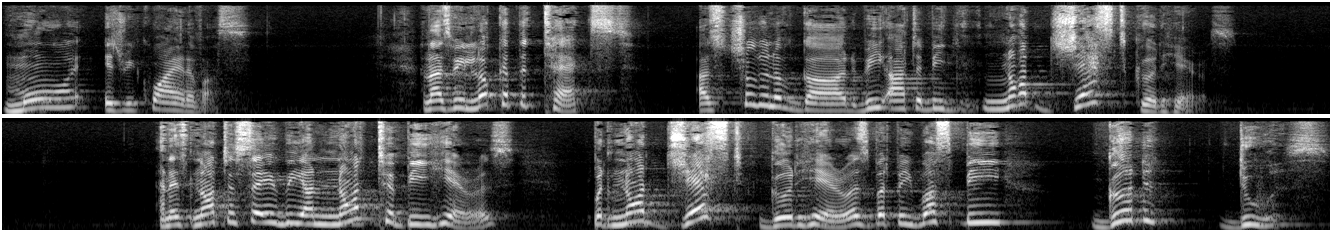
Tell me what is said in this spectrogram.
more is required of us. And as we look at the text, as children of God, we are to be not just good hearers. And it's not to say we are not to be hearers, but not just good hearers, but we must be good doers,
